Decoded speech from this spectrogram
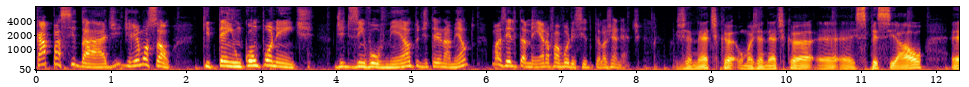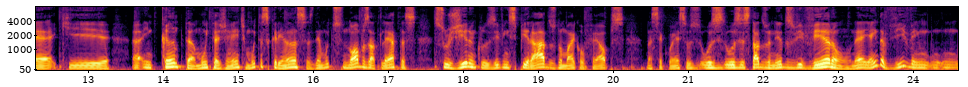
capacidade de remoção, que tem um componente de desenvolvimento, de treinamento, mas ele também era favorecido pela genética. Genética, uma genética é, é especial é, que é, encanta muita gente, muitas crianças, né, muitos novos atletas surgiram, inclusive, inspirados no Michael Phelps na sequência. Os, os, os Estados Unidos viveram né, e ainda vivem um,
